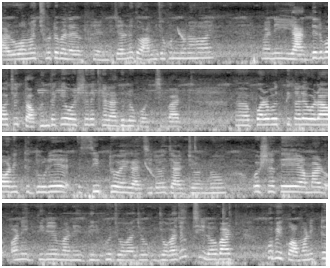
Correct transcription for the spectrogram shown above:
আর ও আমার ছোটোবেলার ফ্রেন্ড জানো তো? আমি যখন মনে হয় মানে এক দেড় বছর তখন থেকে ওর সাথে খেলাধুলো করছি। বাট পরবর্তীকালে ওরা অনেকটা দূরে শিফট হয়ে গেছিল, যার জন্য ওর সাথে আমার অনেক দিনের মানে দীর্ঘ যোগাযোগ যোগাযোগ ছিল বাট খুবই কম। অনেকটা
